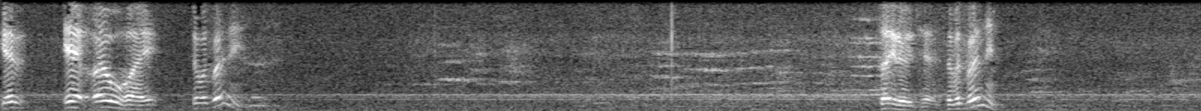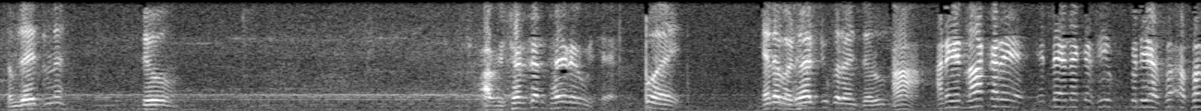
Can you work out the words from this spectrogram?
કે એ એવું હોય તો બરોબર ને? થઈ રહ્યું છે. સમજ પડે ને? સમજાય તમને? શું? આ વિસર્જન થઈ રહ્યું છે. એને વઢાર શું કરવાની જરૂર? હા. અને એ ના કરે એટલે એને કશી પેલી અસર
